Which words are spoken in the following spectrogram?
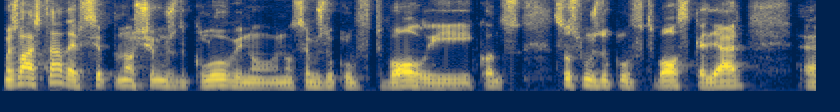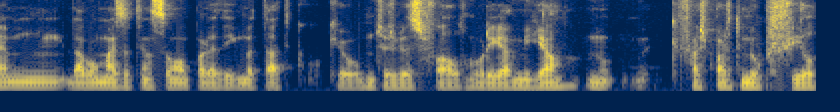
mas lá está, deve ser porque nós somos de clube e não, não somos do clube de futebol. E quando se, se fôssemos do clube de futebol, se calhar um, davam mais atenção ao paradigma tático que eu muitas vezes falo. Obrigado, Miguel, no, que faz parte do meu perfil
